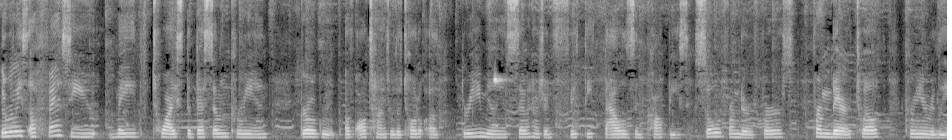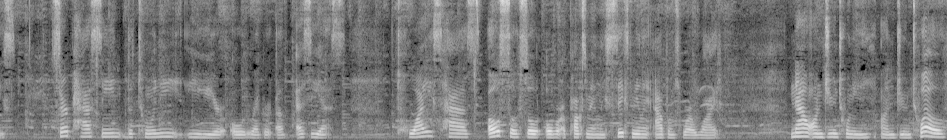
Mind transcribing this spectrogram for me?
The release of Fancy You made twice the best selling Korean girl group of all times with a total of 3,750,000 copies sold from their first from their 12th Korean release surpassing the 20 year old record of SES. Twice has also sold over approximately 6 million albums worldwide. Now on June 20 on June 12,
